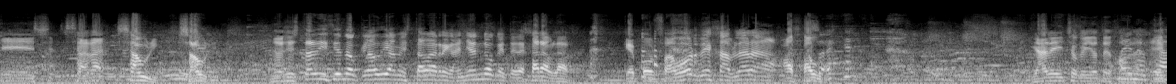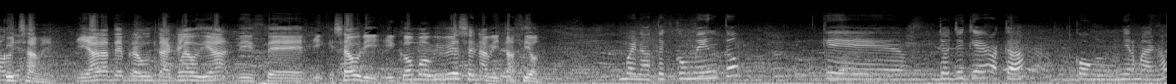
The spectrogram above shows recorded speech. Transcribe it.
Eh, Sara, Sauri, Sauri. Nos está diciendo Claudia, me estaba regañando que te dejara hablar. Que por favor deja hablar a, a Sauri. Ya le he dicho que yo te joda. Bueno. Escúchame. Y ahora te pregunta Claudia, dice, Sauri, ¿y cómo vives en habitación? Bueno, te comento que yo llegué acá con mi hermano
